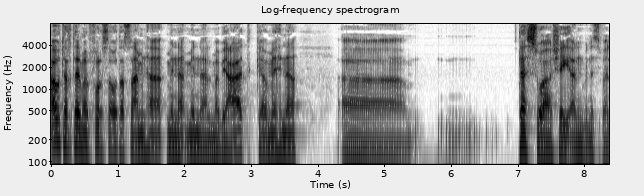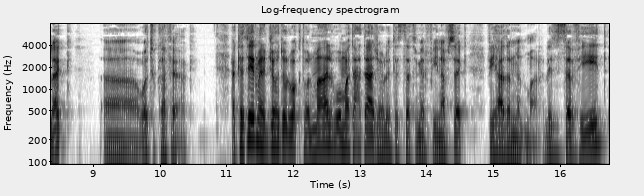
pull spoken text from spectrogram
أو تغتنم الفرصة وتصنع منها منها, منها المبيعات كمهنة آه تسوى شيئا بالنسبة لك آه وتكافئك. الكثير من الجهد والوقت والمال هو ما تحتاجه لتستثمر في نفسك في هذا المضمار لتستفيد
